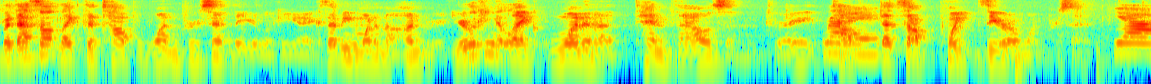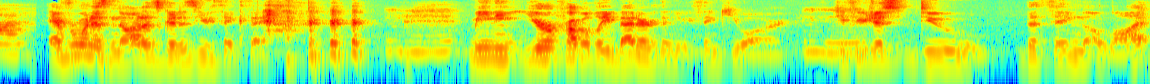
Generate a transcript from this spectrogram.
but that's not like the top one percent that you're looking at because that'd be one in a hundred. You're looking at like one in a ten thousand, right? Right. Top, that's top 0.01 percent. yeah. Everyone is not as good as you think they are. Mm-hmm. Meaning you're probably better than you think you are. Mhm. If you just do the thing a lot,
